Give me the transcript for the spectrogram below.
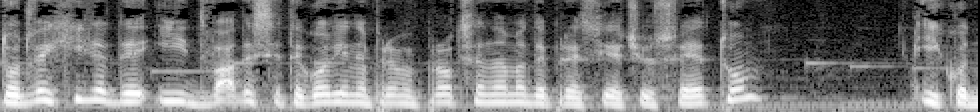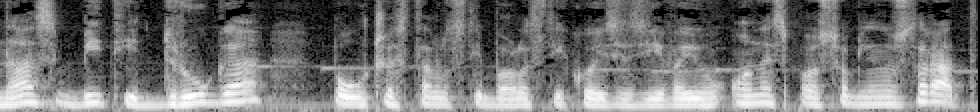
Do 2020. godine prema procenama depresija će u svetu i kod nas biti druga po učestalosti bolesti koje izazivaju onesposobljenost rad.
